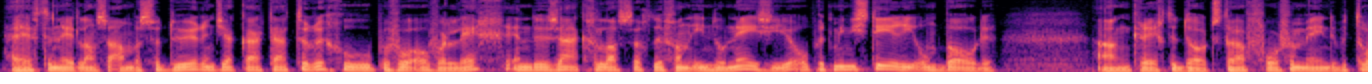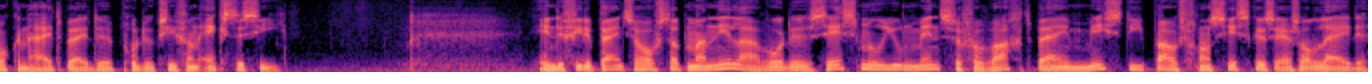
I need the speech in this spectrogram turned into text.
Hij heeft de Nederlandse ambassadeur in Jakarta teruggeroepen voor overleg en de zaakgelastigde van Indonesië op het ministerie ontboden. Ang kreeg de doodstraf voor vermeende betrokkenheid bij de productie van ecstasy. In de Filipijnse hoofdstad Manila worden 6 miljoen mensen verwacht bij een mis die paus Franciscus er zal leiden.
